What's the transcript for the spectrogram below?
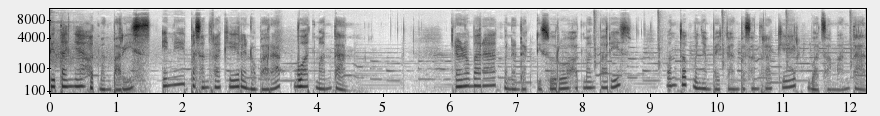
Ditanya Hotman Paris, ini pesan terakhir Reno Barak buat mantan. Reno Barak mendadak disuruh Hotman Paris untuk menyampaikan pesan terakhir buat sang mantan.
